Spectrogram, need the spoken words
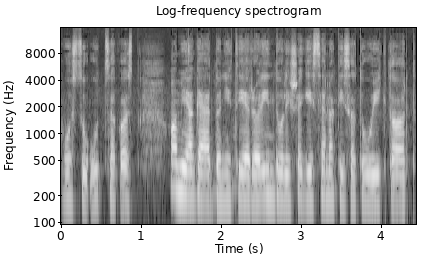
hosszú útszakaszt, ami a Gárdonyi térről indul és egészen a Tiszatóig tart.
